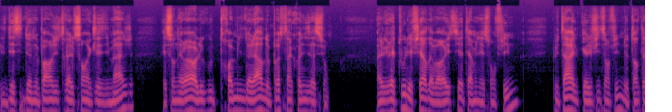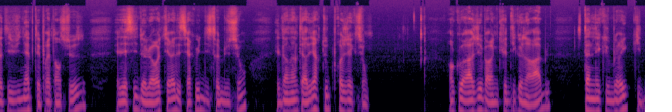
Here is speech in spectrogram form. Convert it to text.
Il décide de ne pas enregistrer le son avec les images et son erreur lui coûte 3000 dollars de post-synchronisation. Malgré tout, il est fier d'avoir réussi à terminer son film. Plus tard, il qualifie son film de tentative inepte et prétentieuse et décide de le retirer des circuits de distribution et d'en interdire toute projection. Encouragé par une critique honorable, Stanley Kubrick quitte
